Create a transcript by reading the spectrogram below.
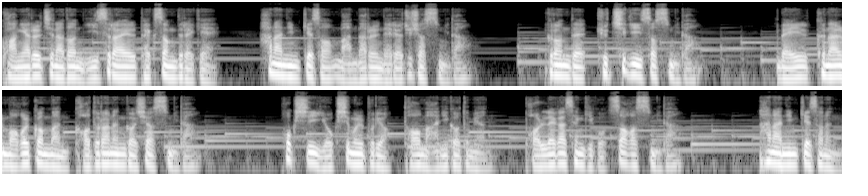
광야를 지나던 이스라엘 백성들에게 하나님께서 만나를 내려주셨습니다. 그런데 규칙이 있었습니다. 매일 그날 먹을 것만 거두라는 것이었습니다. 혹시 욕심을 부려 더 많이 거두면 벌레가 생기고 썩었습니다. 하나님께서는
